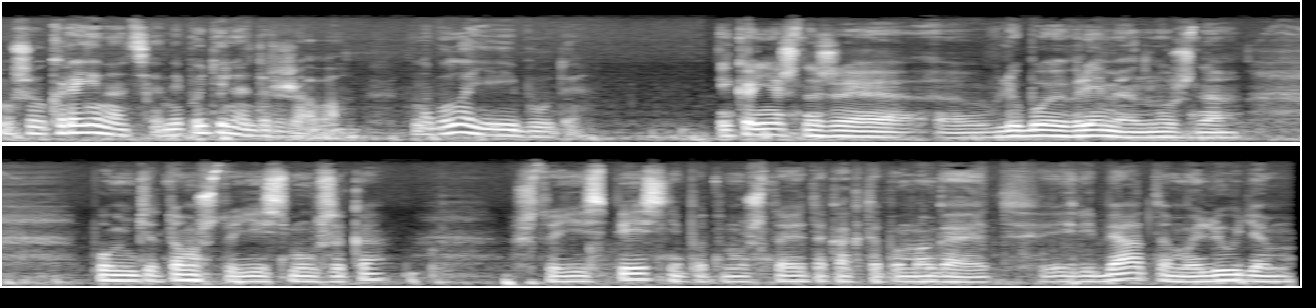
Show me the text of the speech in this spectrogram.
Тому що Україна це неподільна держава. Вона була є і буде. И, конечно же, э, в любое время нужно помнить о том, что есть музыка, что есть песни, потому что это как-то помогает и ребятам, и людям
